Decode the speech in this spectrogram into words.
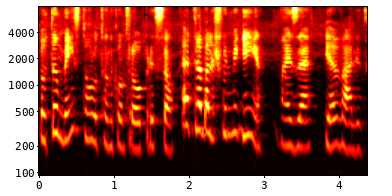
eu também estou lutando contra a opressão. É trabalho de formiguinha, mas é, e é válido.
